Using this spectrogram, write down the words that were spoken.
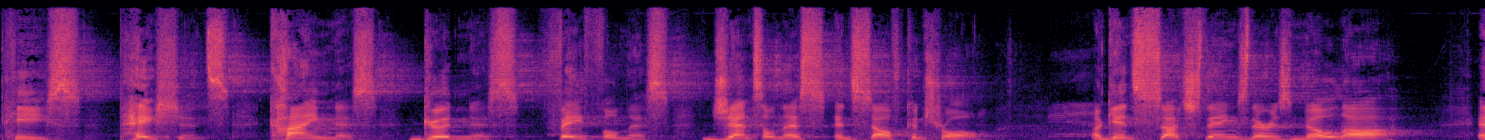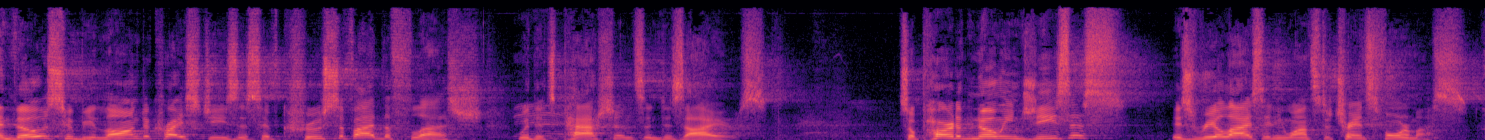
peace, patience, kindness, goodness faithfulness, gentleness, and self control. Against such things there is no law. And those who belong to Christ Jesus have crucified the flesh with its passions and desires. So, part of knowing Jesus is realizing he wants to transform us.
